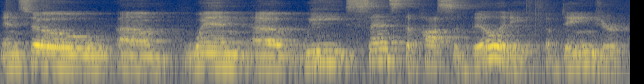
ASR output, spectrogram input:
And so um, when uh, we sense the possibility of danger,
